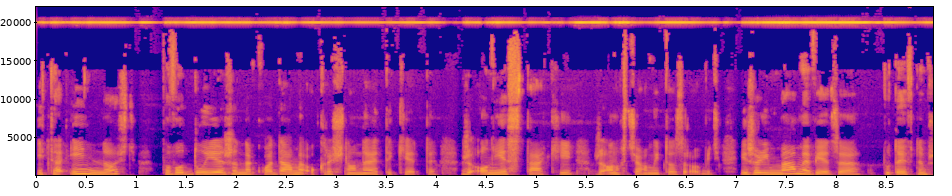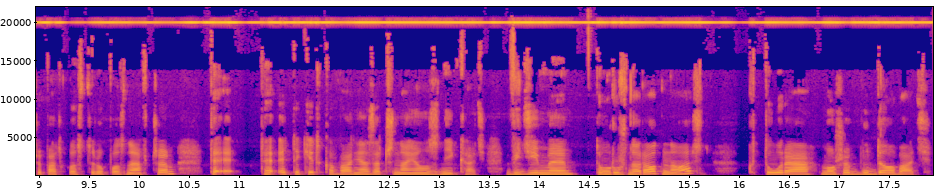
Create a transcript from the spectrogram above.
I ta inność powoduje, że nakładamy określone etykiety, że on jest taki, że on chciał mi to zrobić. Jeżeli mamy wiedzę, tutaj w tym przypadku o stylu poznawczym, te, te etykietkowania zaczynają znikać. Widzimy tą różnorodność, która może budować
